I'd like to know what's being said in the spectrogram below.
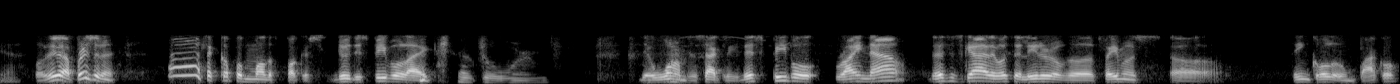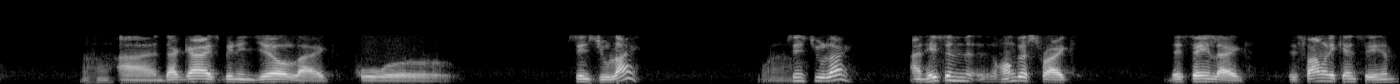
Yeah. Political prisoner, ah, it's a couple motherfuckers. Dude, these people like, Capital worms. The worms, exactly. These people right now. There's this guy that was the leader of a famous uh thing called UNPACU, Uh-huh. and that guy's been in jail like for since July. Wow. Since July, and he's in hunger strike. They're saying like his family can't see him.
